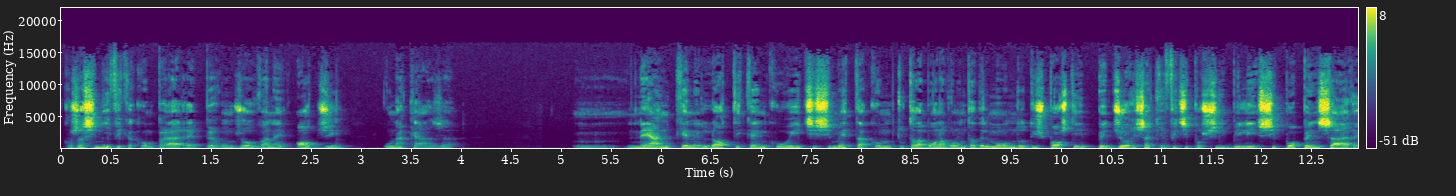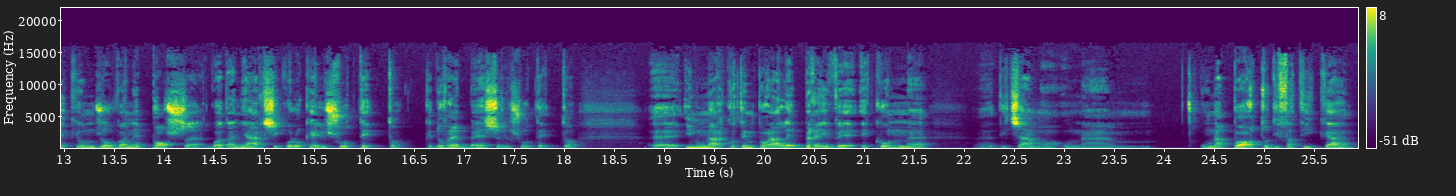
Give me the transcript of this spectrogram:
Cosa significa comprare per un giovane oggi una casa? Mm, neanche nell'ottica in cui ci si metta con tutta la buona volontà del mondo, disposti ai peggiori sacrifici possibili, si può pensare che un giovane possa guadagnarsi quello che è il suo tetto, che dovrebbe essere il suo tetto, eh, in un arco temporale breve e con, eh, diciamo, una, un apporto di fatica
